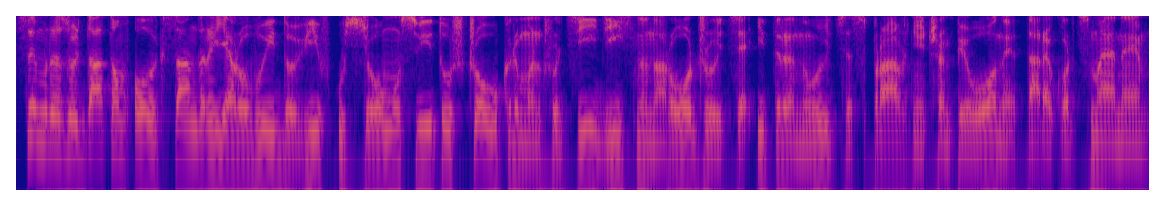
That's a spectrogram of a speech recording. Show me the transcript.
Цим результатом Олександр Яровий довів усьому світу, що у Кременчуці дійсно народжуються і тренуються справжні чемпіони та рекордсмени.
